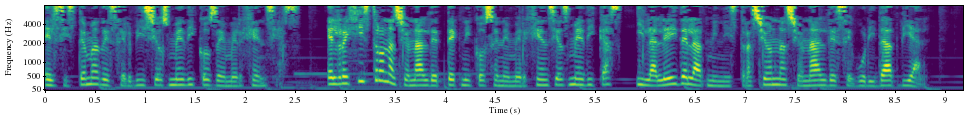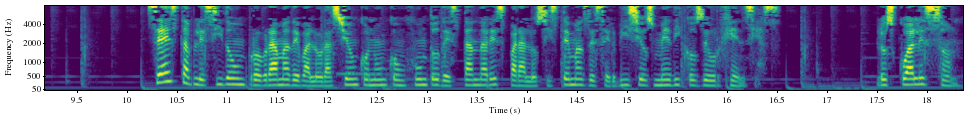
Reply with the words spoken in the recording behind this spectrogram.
el Sistema de Servicios Médicos de Emergencias, el Registro Nacional de Técnicos en Emergencias Médicas y la Ley de la Administración Nacional de Seguridad Vial se ha establecido un programa de valoración con un conjunto de estándares para los sistemas de servicios médicos de urgencias. Los cuales son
